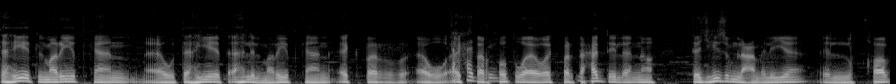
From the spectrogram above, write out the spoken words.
تهيئة المريض كان أو تهيئة أهل المريض كان أكبر أو تحدي. أكثر خطوة أو أكبر تحدي لأنه تجهيزهم للعملية القاب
